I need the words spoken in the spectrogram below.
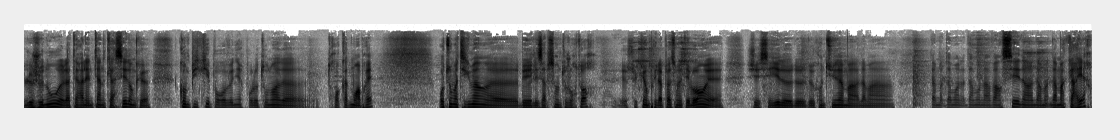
le genou latéral interne cassé, donc compliqué pour revenir pour le tournoi de 3-4 mois après. Automatiquement, ben, les absents ont toujours tort. ceux qui ont pris la place ont été bons et j'ai essayé de, continuer dans ma, dans ma dans, mon, avancée dans, ma carrière.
